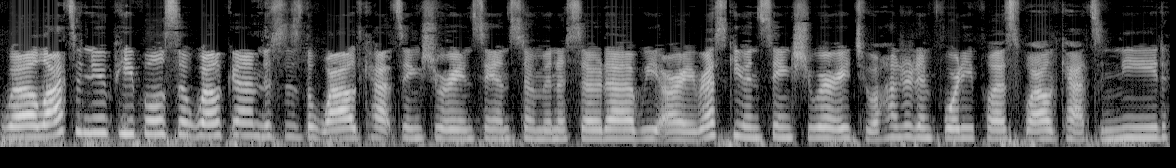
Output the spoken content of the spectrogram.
Well, lots of new people, so welcome. This is the Wildcat Sanctuary in Sandstone, Minnesota. We are a rescue and sanctuary to 140 plus wildcats in need.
